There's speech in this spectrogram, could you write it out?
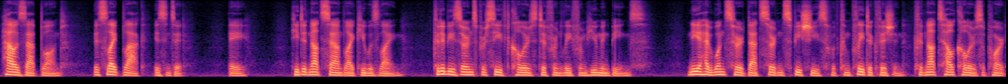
How is that blonde? It's light black, isn't it? Eh? He did not sound like he was lying. Could it be Zern's perceived colors differently from human beings? Neia had once heard that certain species with complete vision could not tell colors apart,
